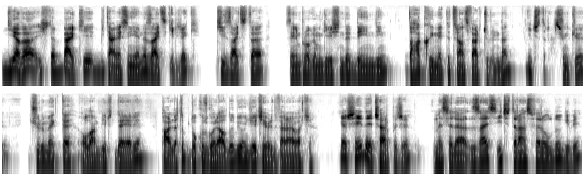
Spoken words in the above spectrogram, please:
ya da işte belki bir tanesinin yerine Zayt girecek. Ki Zayt da senin programın girişinde değindiğin daha kıymetli transfer türünden. hiç transfer. Çünkü çürümekte olan bir değeri parlatıp 9 gol aldığı bir oyuncuya çevirdi Fenerbahçe. Ya şey de çarpıcı. Mesela Zeiss iç transfer olduğu gibi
